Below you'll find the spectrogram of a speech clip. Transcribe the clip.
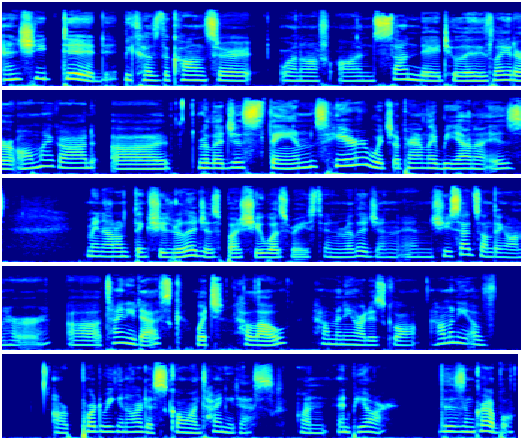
and she did because the concert went off on Sunday, two days later. Oh my God, uh, religious themes here, which apparently Villana is. I mean, I don't think she's religious, but she was raised in religion, and she said something on her uh, tiny desk. Which, hello, how many artists go? How many of our Puerto Rican artists go on tiny desks on NPR? This is incredible.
